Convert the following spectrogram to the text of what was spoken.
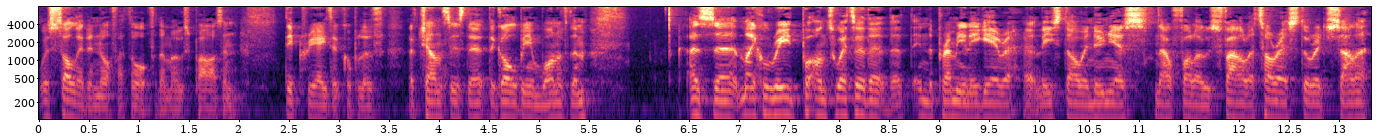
was solid enough, I thought, for the most part, and did create a couple of, of chances, the, the goal being one of them as uh, Michael Reed put on Twitter that, that, in the Premier League era, at least Darwin Nunez now follows Fowler, Torres, Sturridge, Salah,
